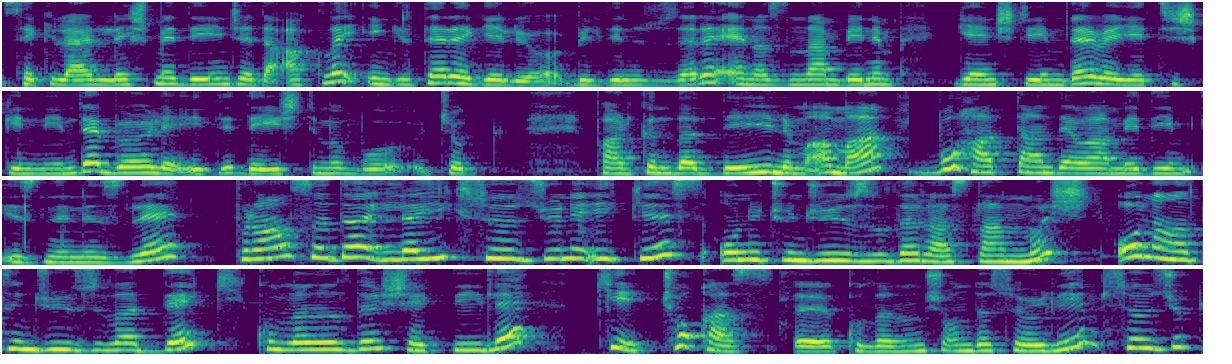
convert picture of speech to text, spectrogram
sekülerleşme deyince de akla İngiltere geliyor bildiğiniz üzere. En azından benim gençliğimde ve yetişkinliğimde böyleydi. Değişti mi bu çok farkında değilim ama bu hattan devam edeyim izninizle. Fransa'da laik sözcüğüne ilk kez 13. yüzyılda rastlanmış. 16. yüzyıla dek kullanıldığı şekliyle ki çok az e, kullanılmış onu da söyleyeyim. Sözcük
